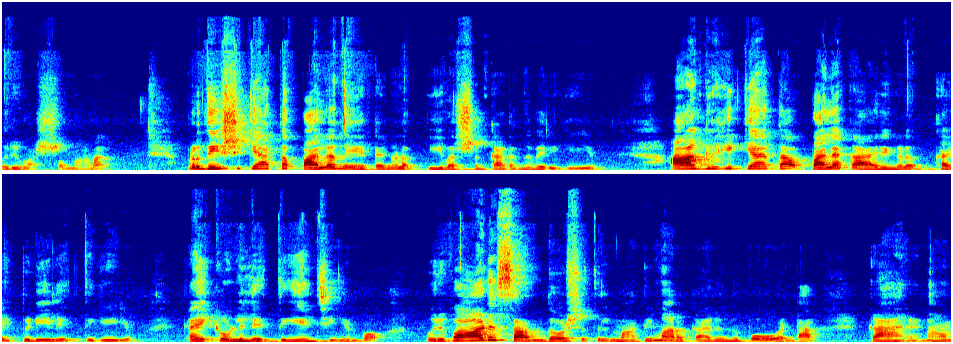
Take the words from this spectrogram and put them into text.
ഒരു വർഷമാണ്. പ്രതീക്ഷിക്കാത്ത പല നേട്ടങ്ങളും ഈ വർഷം കടന്നു വരികയും ആഗ്രഹിക്കാത്ത പല കാര്യങ്ങളും കൈപ്പിടിയിലെത്തുകയും കൈക്കുള്ളിലെത്തുകയും ചെയ്യുമ്പോൾ ഒരുപാട് സന്തോഷത്തിൽ മതിമറക്കാനൊന്നും പോവണ്ട. കാരണം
